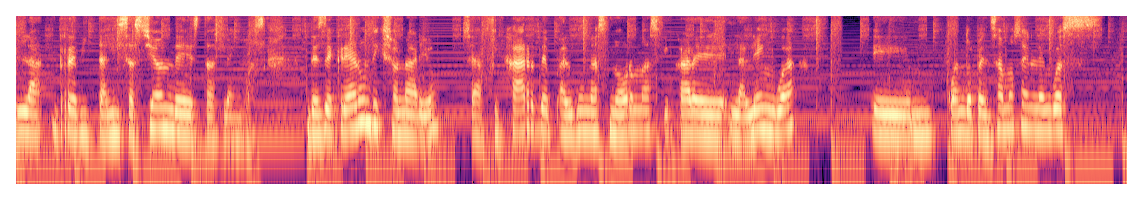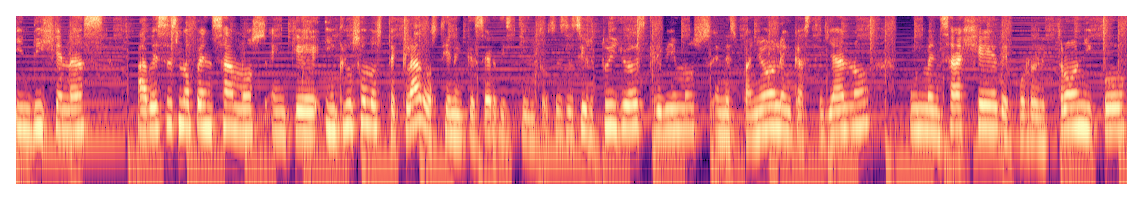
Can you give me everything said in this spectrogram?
la revitalización de estas lenguas desde crear un diccionario, o sea, fijar algunas normas, fijar eh, la lengua. Em, cuando pensamos en lenguas indígenas, a veces no pensamos en que incluso los teclados tienen que ser distintos. Es decir, tú y yo escribimos en español, en castellano, un mensaje de correo electrónico,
